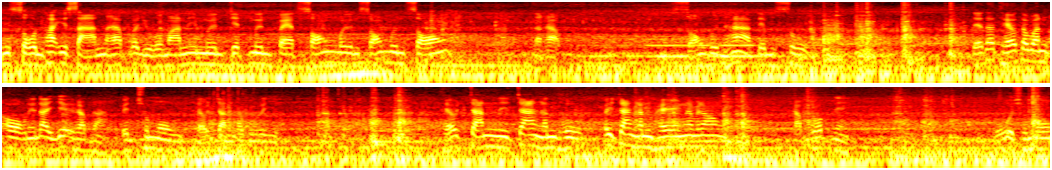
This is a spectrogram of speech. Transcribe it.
นี่โซนภาคอีสานนะครับ ก็อยู่ประมาณนี้หมื่นเจ็ดหมื่นแปดสองหมื่นสองหมื่นสองนะครับสองหมื่นห้าเต็มสูบแต่ถ้าแถวตะวันออกนี่ได้เยอะครับนะเป็นชั่วโมงแถวจันทบุรี แถวจันนี่จ้างกันถูกไปจ้างกันแพงนะพี่น้องขับรถนี่โอ้ชั่วโมง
